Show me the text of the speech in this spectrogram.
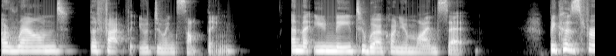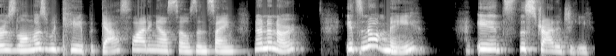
around the fact that you're doing something and that you need to work on your mindset. Because for as long as we keep gaslighting ourselves and saying, no, no, no, it's not me, it's the strategy.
